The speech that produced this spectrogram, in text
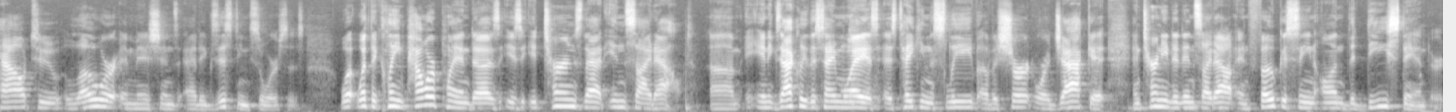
how to lower emissions at existing sources. What, what the Clean Power Plan does is it turns that inside out. Um, in exactly the same way as, as taking the sleeve of a shirt or a jacket and turning it inside out and focusing on the D standard.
